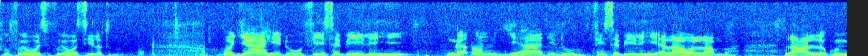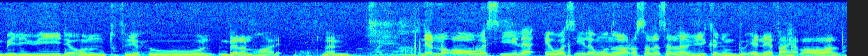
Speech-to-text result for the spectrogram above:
fu fu fu wasilatu wajahidu fi sabilihi ngadon jihadidu fi sabilihi ala wallamdo la'allakum bil wiide on tuflihun belon hore bam denno o wasila e wasila mo nura sallallahu alaihi wasallam wi kanyum du ene fa heba o walda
